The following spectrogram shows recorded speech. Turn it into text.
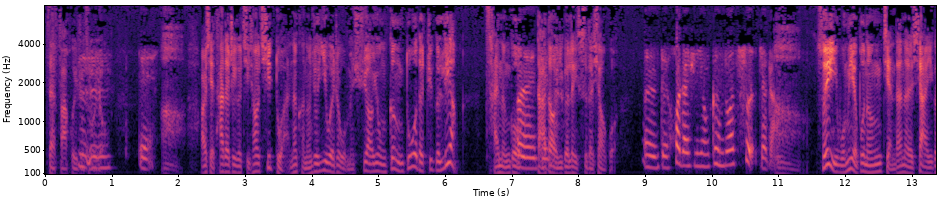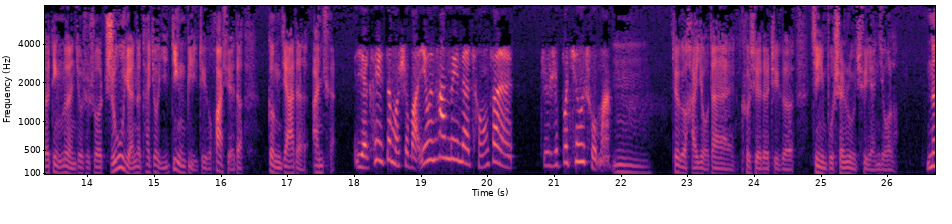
在发挥着作用、嗯，对啊。而且它的这个起效期短，那可能就意味着我们需要用更多的这个量才能够达到一个类似的效果、嗯对，或者是用更多次这种。啊。所以我们也不能简单的下一个定论，就是说植物源的它就一定比这个化学的更加的安全。也可以这么说吧，因为它们的成分就是不清楚嘛。嗯，这个还有待科学的这个进一步深入去研究了。那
